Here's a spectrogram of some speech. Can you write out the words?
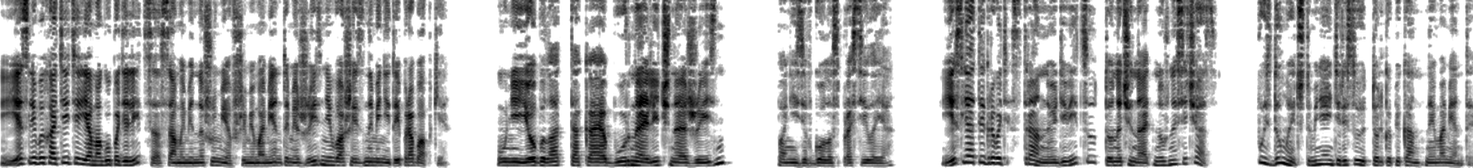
Если вы хотите, я могу поделиться самыми нашумевшими моментами жизни вашей знаменитой прабабки. У нее была такая бурная личная жизнь? понизив голос, спросила я. Если отыгрывать странную девицу, то начинать нужно сейчас. Пусть думает, что меня интересуют только пикантные моменты.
